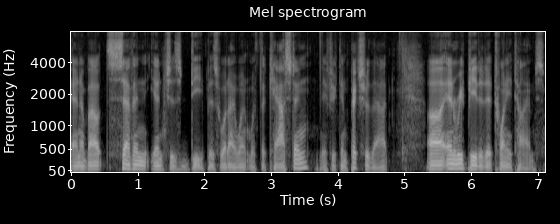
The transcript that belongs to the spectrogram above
and about seven inches deep is what I went with the casting, if you can picture that, uh, and repeated it 20 times,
